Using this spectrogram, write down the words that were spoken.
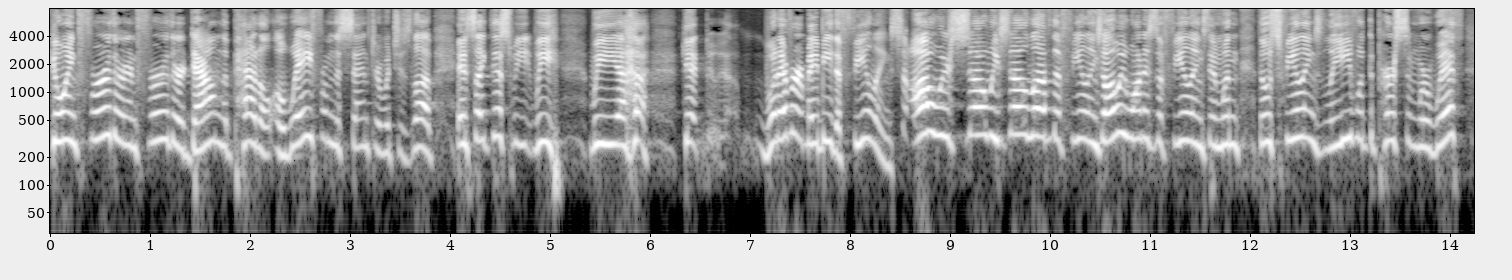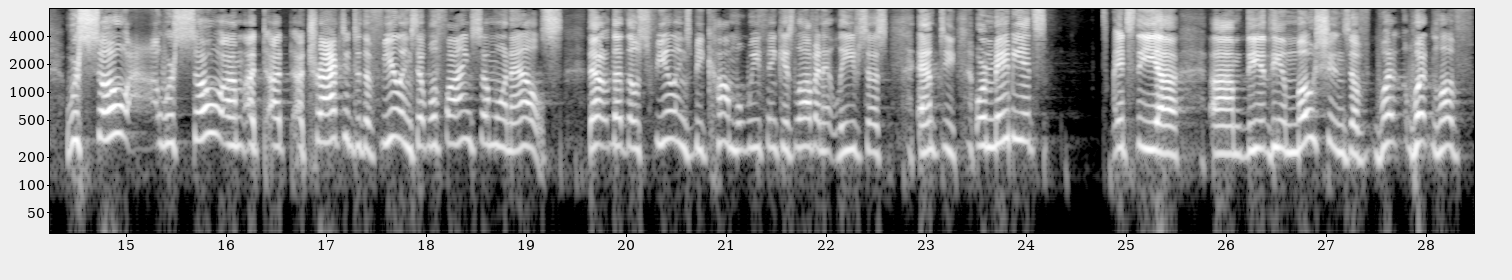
going further and further down the petal away from the center, which is love. And it's like this: we we we uh, get whatever it may be, the feelings. Oh, we're so, we so love the feelings. All we want is the feelings. And when those feelings leave with the person we're with, we're so, we're so um, a, a, attracted to the feelings that we'll find someone else that, that those feelings become what we think is love and it leaves us empty. Or maybe it's it's the uh, um, the the emotions of what what love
